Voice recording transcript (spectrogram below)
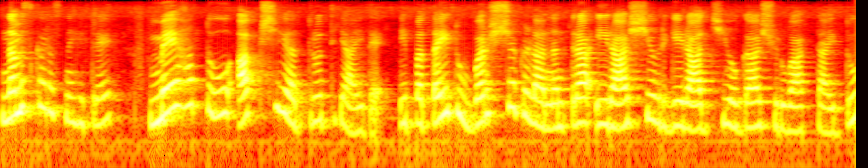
ನಮಸ್ಕಾರ ಸ್ನೇಹಿತರೆ, ಮೇ ಹತ್ತು ಅಕ್ಷಯ ತೃತೀಯ ಇದೆ. ಇಪ್ಪತ್ತೈದು ವರ್ಷಗಳ ನಂತರ ಈ ರಾಶಿಯವರಿಗೆ ರಾಜ್ಯೋಗ ಶುರುವಾಗ್ತಾ ಇದ್ದು,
